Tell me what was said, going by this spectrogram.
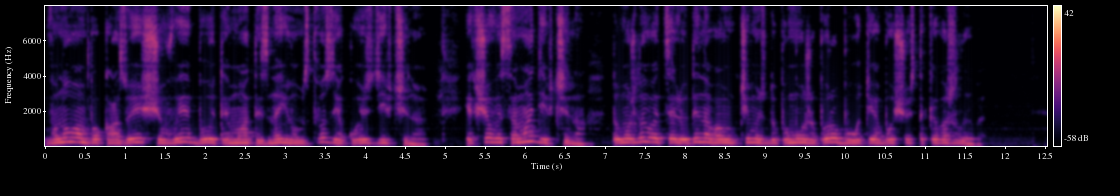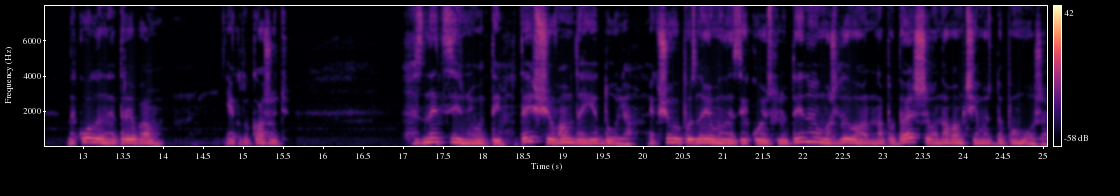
Воно вам показує, що ви будете мати знайомство з якоюсь дівчиною. Якщо ви сама дівчина, то, можливо, ця людина вам чимось допоможе по роботі або щось таке важливе. Ніколи не треба, як то кажуть, знецінювати те, що вам дає доля. Якщо ви познайомилися з якоюсь людиною, можливо, на подальше вона вам чимось допоможе.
